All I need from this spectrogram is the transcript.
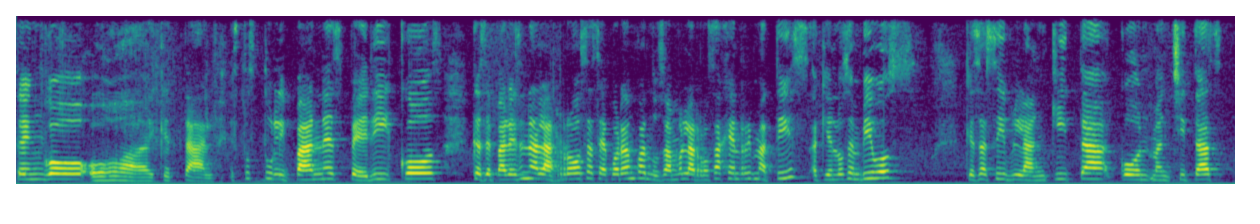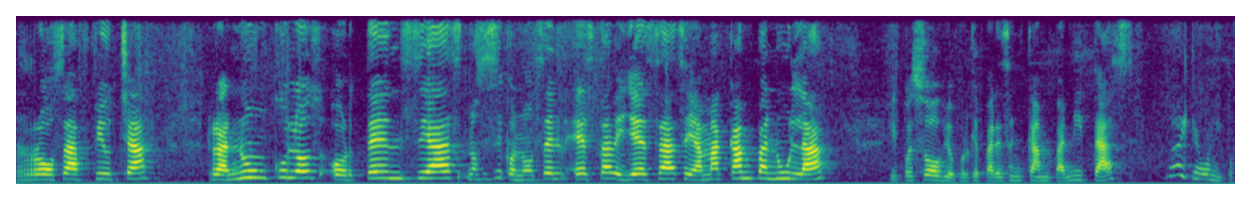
Tengo, oh, ay, ¿qué tal? Estos tulipanes pericos que se parecen a las rosas. ¿Se acuerdan cuando usamos la rosa Henry Matisse aquí en los en vivos? Que es así blanquita con manchitas rosa fuchsia. Ranúnculos, hortensias. No sé si conocen esta belleza. Se llama campanula y pues obvio, porque parecen campanitas. Ay, qué bonito.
